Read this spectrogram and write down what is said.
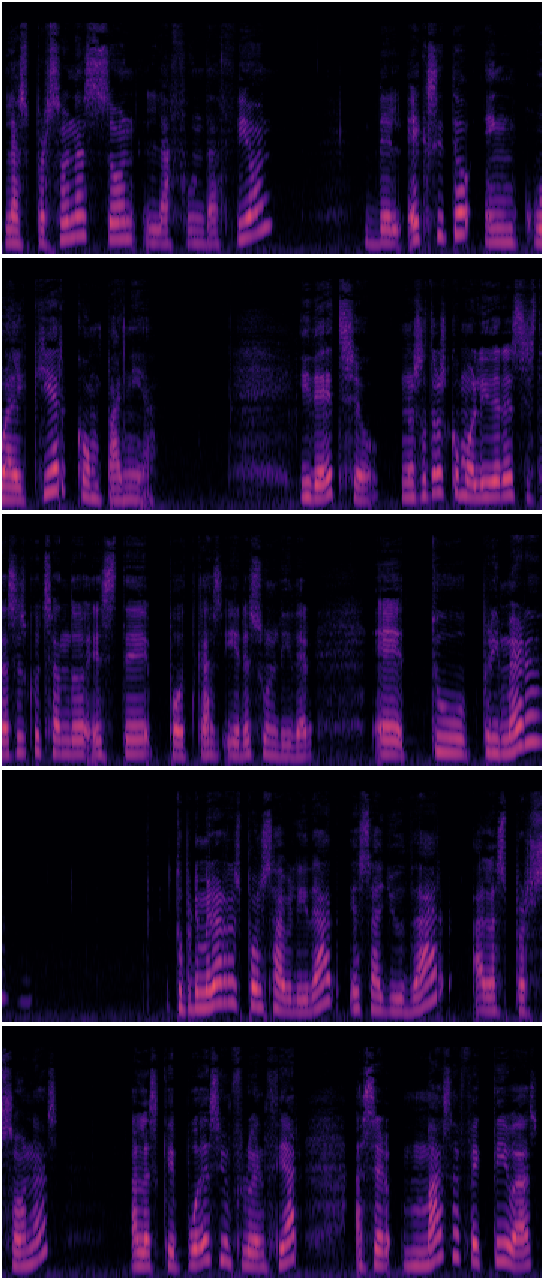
Las personas son la fundación del éxito en cualquier compañía. Y de hecho, nosotros como líderes, si estás escuchando este podcast y eres un líder, eh, tu, primera, tu primera responsabilidad es ayudar a las personas a las que puedes influenciar a ser más efectivas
